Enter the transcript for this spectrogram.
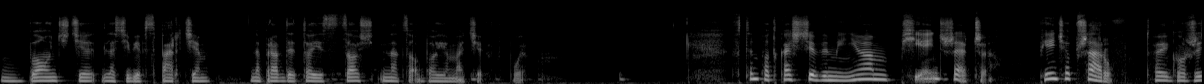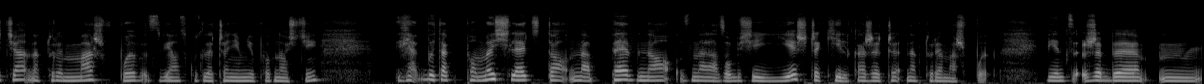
bądźcie dla siebie wsparciem. Naprawdę to jest coś, na co oboje macie wpływ. W tym podcaście wymieniłam pięć rzeczy, pięć obszarów Twojego życia, na które masz wpływ w związku z leczeniem niepłodności. Jakby tak pomyśleć, to na pewno znalazłoby się jeszcze kilka rzeczy, na które masz wpływ. Więc, żeby mm,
